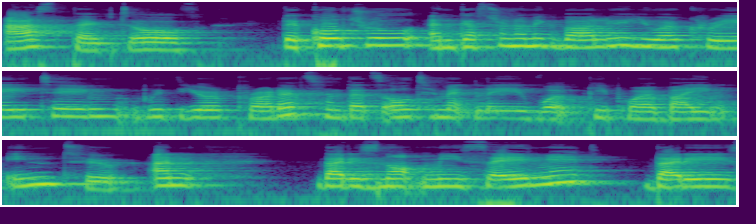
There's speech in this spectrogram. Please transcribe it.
aspect of the cultural and gastronomic value you are creating with your products and that's ultimately what people are buying into. And that is not me saying it. That is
